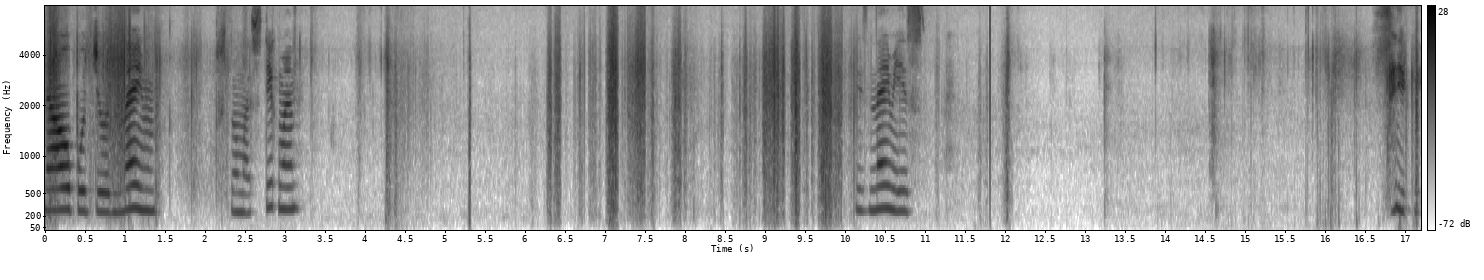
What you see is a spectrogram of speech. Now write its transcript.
Now put your name to my stickman. His name is Siki.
